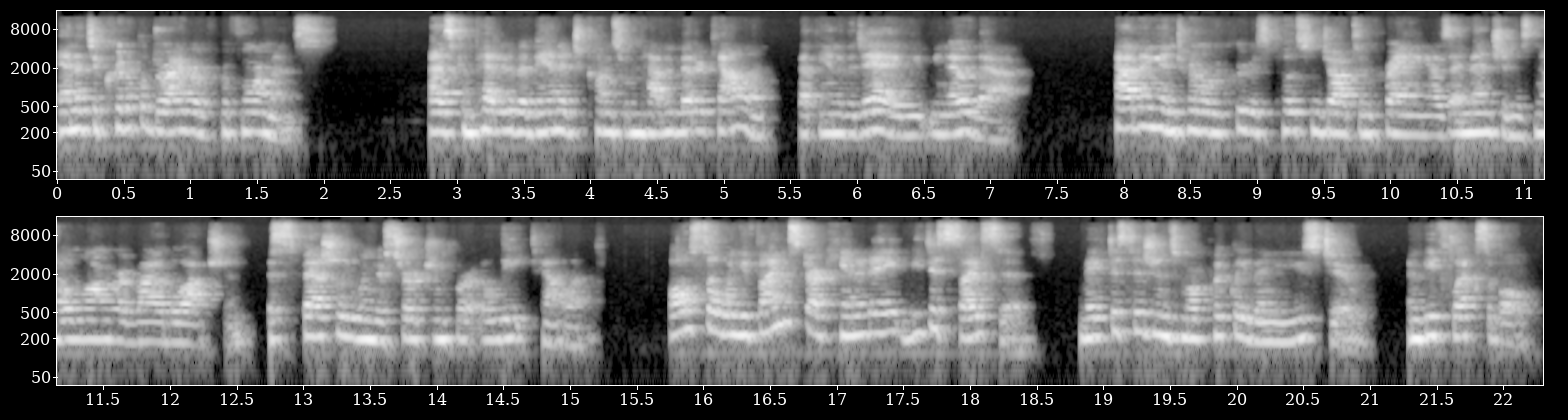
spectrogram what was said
and it's a critical driver of performance. As competitive advantage comes from having better talent at the end of the day, we, we know that. Having internal recruiters posting jobs and praying, as I mentioned, is no longer a viable option, especially when you're searching for elite talent. Also, when you find a star candidate, be decisive, make decisions more quickly than you used to, and be flexible.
